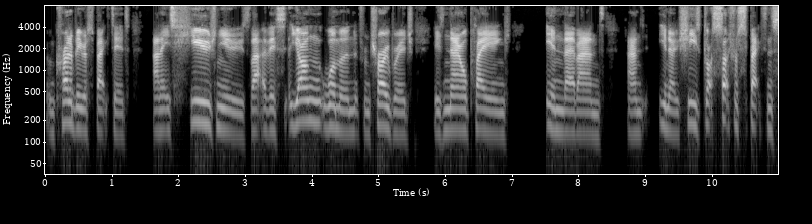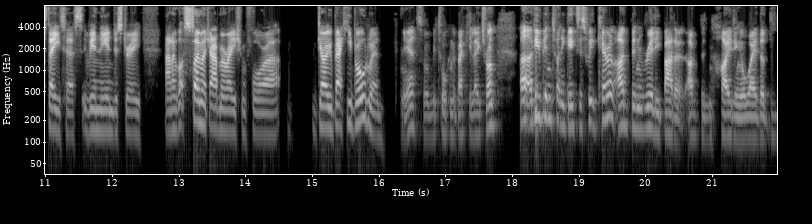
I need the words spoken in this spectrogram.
incredibly respected, and it is huge news that this young woman from Trowbridge is now playing in their band. And you know, she's got such respect and status within the industry, and I've got so much admiration for her. Go Becky Baldwin. Yeah, so we'll be talking to Becky later on. Uh, have you been to any gigs this week, Kieran? I've been really bad at. I've been hiding away. The, the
